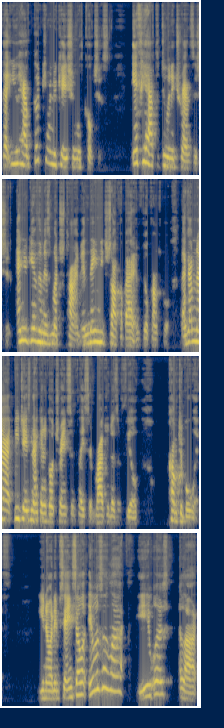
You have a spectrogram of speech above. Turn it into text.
that you have good communication with coaches if you have to do any transition and you give them as much time and they need to talk about it and feel comfortable. Like I'm not, BJ's not going to go train someplace that Roger doesn't feel comfortable with. You know what I'm saying? So it was a lot. It was a lot.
